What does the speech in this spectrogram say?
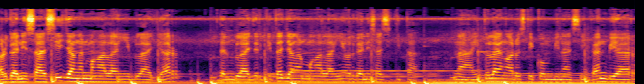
organisasi jangan menghalangi belajar dan belajar kita jangan menghalangi organisasi kita. Nah itulah yang harus dikombinasikan biar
